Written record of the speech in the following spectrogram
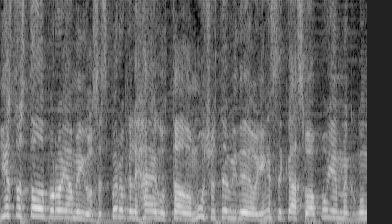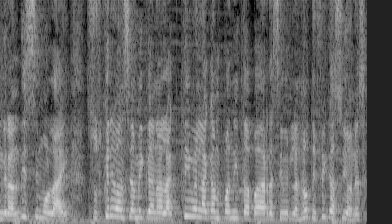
Y esto es todo por hoy amigos, espero que les haya gustado mucho este video y en ese caso apóyenme con un grandísimo like, suscríbanse a mi canal, activen la campanita para recibir las notificaciones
